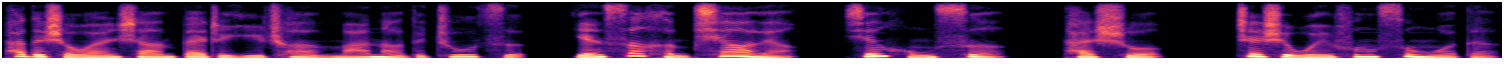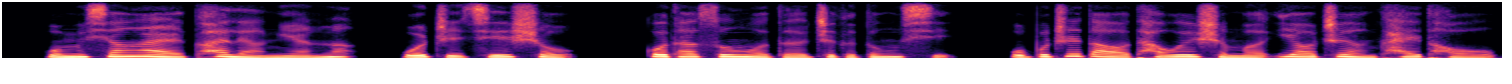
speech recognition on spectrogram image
她的手腕上戴着一串玛瑙的珠子。颜色很漂亮，鲜红色。他说这是微风送我的，我们相爱快两年了，我只接受过他送我的这个东西。我不知道他为什么要这样开头，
